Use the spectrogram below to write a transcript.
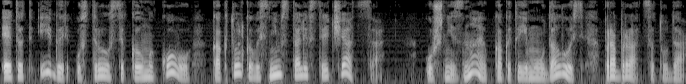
«Этот Игорь устроился к Калмыкову, как только вы с ним стали встречаться. Уж не знаю, как это ему удалось пробраться туда.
